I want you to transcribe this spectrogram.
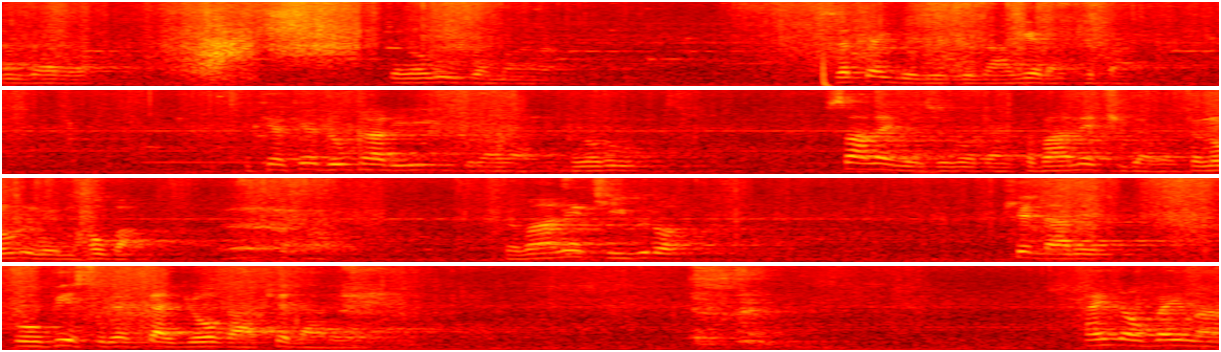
တွေကတော့ကျွန်တော်တို့ကမှစက်တိုက်တွေကိုလာခဲ့တာဖြစ်ပါတယ်အခက်ခဲဒုက္ခတွေဆိုတာကကျွန်တော်တို့စလိုက်မယ်ဆိုတော့ဒါကဘာနဲ့ခြိတာပါကျွန်တော်တို့လည်းမဟုတ်ပါဘူးကဘာနဲ့ခြိပြီးတော့ဖြစ်လာတဲ့ကိုဗစ်ဆိုတဲ့ကပ်ယောဂါဖြစ်လာတယ်အဲနောက်ပိုင်းမှာ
